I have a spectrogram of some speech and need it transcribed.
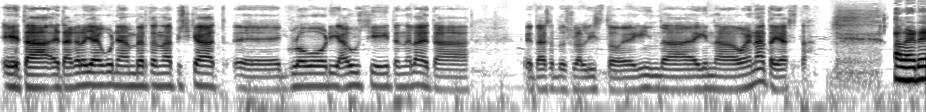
eta eta gero ja egunean bertan da pixkat eh, globo hori hausi egiten dela, eta eta esatu zula listo, eginda, eginda dagoena, eta jazta. Hala ere,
